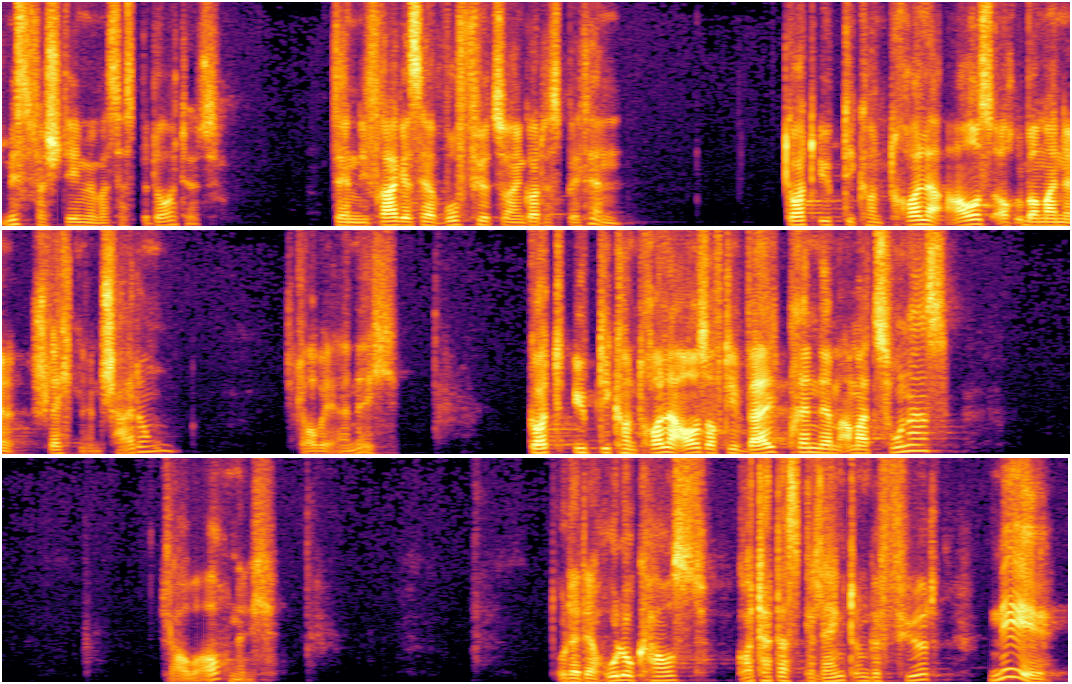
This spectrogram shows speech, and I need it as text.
missverstehen wir, was das bedeutet. Denn die Frage ist ja, wo führt so ein Gottesbild hin? Gott übt die Kontrolle aus, auch über meine schlechten Entscheidungen? Ich glaube eher nicht. Gott übt die Kontrolle aus auf die Waldbrände im Amazonas? Ich glaube auch nicht. Oder der Holocaust, Gott hat das gelenkt und geführt? Nee,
